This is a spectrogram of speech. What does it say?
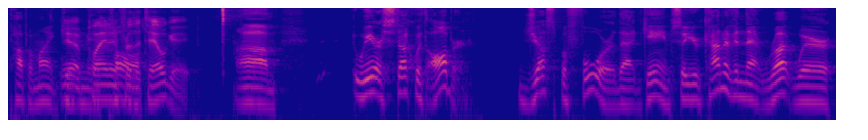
Papa Mike. Yeah, giving me a planning for the tailgate. Um, we are stuck with Auburn just before that game. So you're kind of in that rut where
